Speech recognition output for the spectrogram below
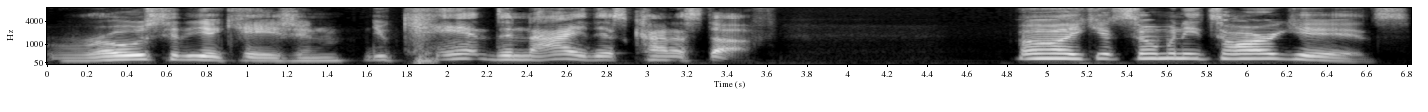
rose to the occasion. You can't deny this kind of stuff. Oh, you get so many targets.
